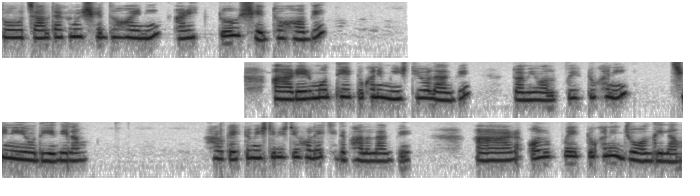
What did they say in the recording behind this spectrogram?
তো চালটা এখনও সেদ্ধ হয়নি, আর একটু সেদ্ধ হবে আর এর মধ্যে একটুখানি মিষ্টিও লাগবে, তো আমি অল্প একটুখানি চিনিও দিয়ে দিলাম। হালকা একটু মিষ্টি মিষ্টি হলে খেতে ভালো লাগবে। আর অল্প একটুখানি জল দিলাম,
